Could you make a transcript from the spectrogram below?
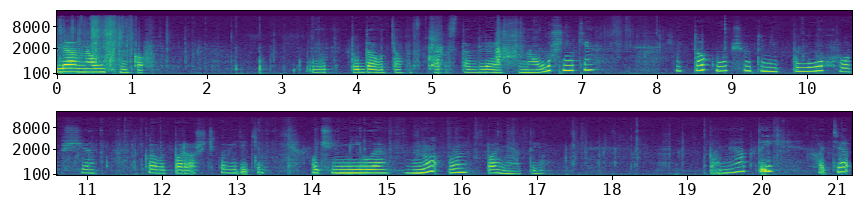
для наушников. Вот туда вот так вот вставляются наушники. Вот так, в общем-то, неплохо вообще. Такая вот парашечка, видите. Очень милая. Но он помятый. Помятый. Хотя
